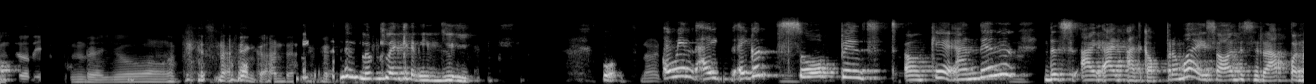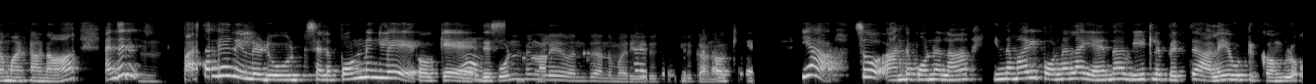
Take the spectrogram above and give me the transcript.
இந்த ஐயோ பேசினாலே காண்டா like an idli. I I அதுக்கப்புறமா I saw this rap பண்ண மாட்டானா? And then ம். பசங்கன்னு இல்ல சில பொண்ணுங்களே ஓகே பொண்ணுங்களே வந்து அந்த மாதிரி இரு- இருக்காங்க. ஓகே யா சோ அந்த பொண்ணெல்லாம் இந்த மாதிரி பொண்ணெல்லாம் ஏன் தான் வீட்டுல பெத்து அலைய விட்டுருக்காங்களோ?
